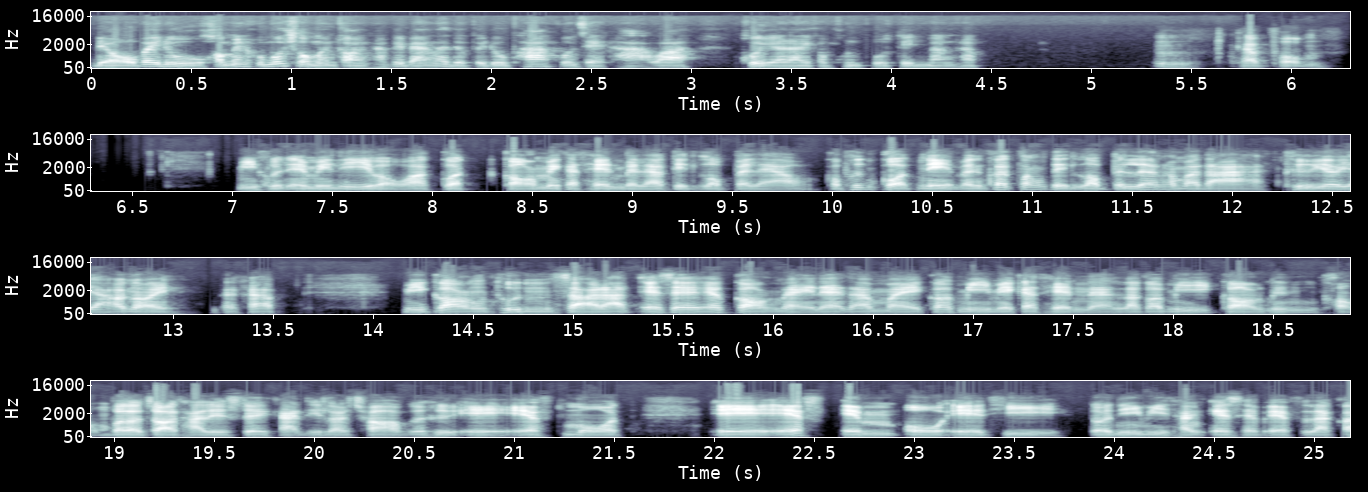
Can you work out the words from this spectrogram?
เดี๋ยวไปดูคอมเมนต์คุณผู้ชมกันก่อนครับพี่แบงค์แล้วเดี๋ยวไปดูภาพคุณเศรษฐาว่าคุยอะไรกับคุณปูตินบ้างครับ อืมครับผม มีคุณเอมิลี่บอกว่ากดกองไม่กระเทนไปแล้วติดลบไปแล้ว ก็เพิ่งกดเนี่ยมันก็ต้องติดลบเป็นเรื่องธรรมดา ถือยาวๆหน่อยนะครับ มีกองทุนสหรัฐ S F กองไหนแนะนำไหมก็มีเมกะเทนนะแล้วก็มีอีกกองหนึ่งของบลจทาริสด้วยกันที่เราชอบก็คือ AF Mode AF MOAT ตัวนี้มีทั้ง SFF แล้วก็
